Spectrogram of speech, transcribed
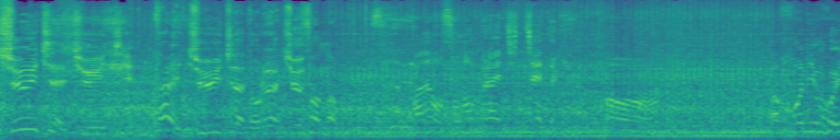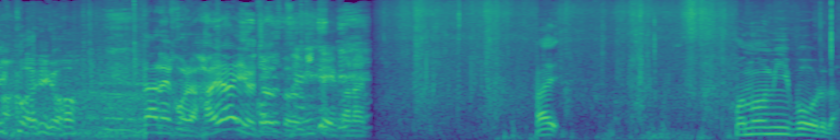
中1だよ中1タイ中1だって俺が中3だもん。たまあでもそのぐらいちっちゃい時。あここにもう1個あるよ。誰これ？早いよちょっと。見ていかないはい。ほのみボールだ。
